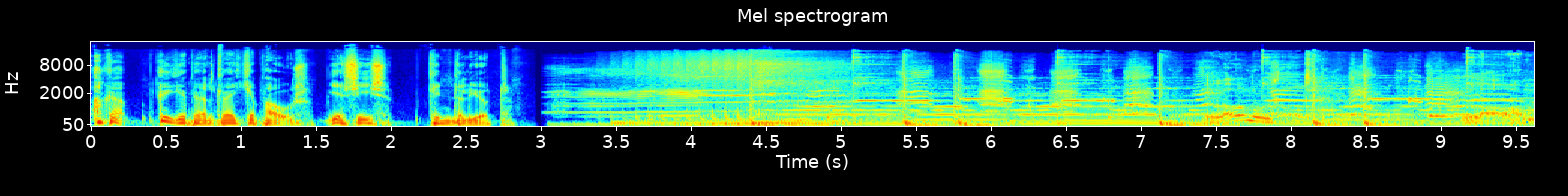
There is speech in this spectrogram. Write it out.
Aga kõigepealt väike paus ja siis kindel jutt. loomult loom.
